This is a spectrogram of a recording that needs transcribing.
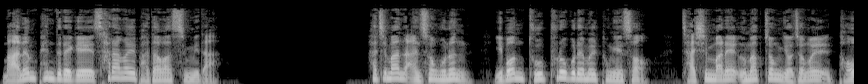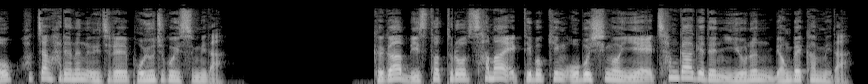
많은 팬들에게 사랑을 받아왔습니다. 하지만 안성훈은 이번 두 프로그램을 통해서 자신만의 음악적 여정을 더욱 확장하려는 의지를 보여주고 있습니다. 그가 미스터 트롯 3화 액티브킹 오브 싱어 2에 참가하게 된 이유는 명백합니다.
